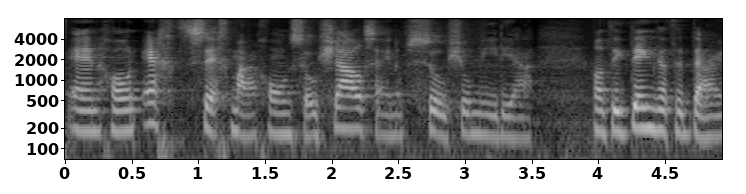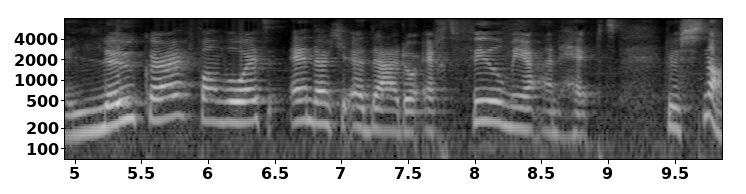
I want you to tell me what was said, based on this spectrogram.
en gewoon echt zeg maar gewoon sociaal zijn op social media. Want ik denk dat het daar leuker van wordt en dat je er daardoor echt veel meer aan hebt. Dus nou,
